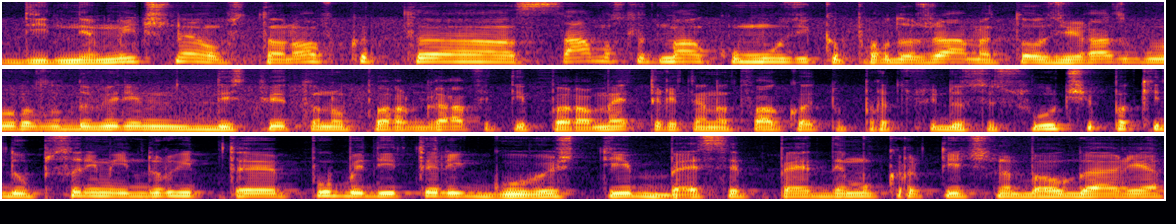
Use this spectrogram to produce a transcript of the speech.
динамична е обстановката. Само след малко музика продължаваме този разговор, за да видим действително параграфите и параметрите на това, което предстои да се случи, пък и да обсъдим и другите победители, губещи БСП, Демократична България,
